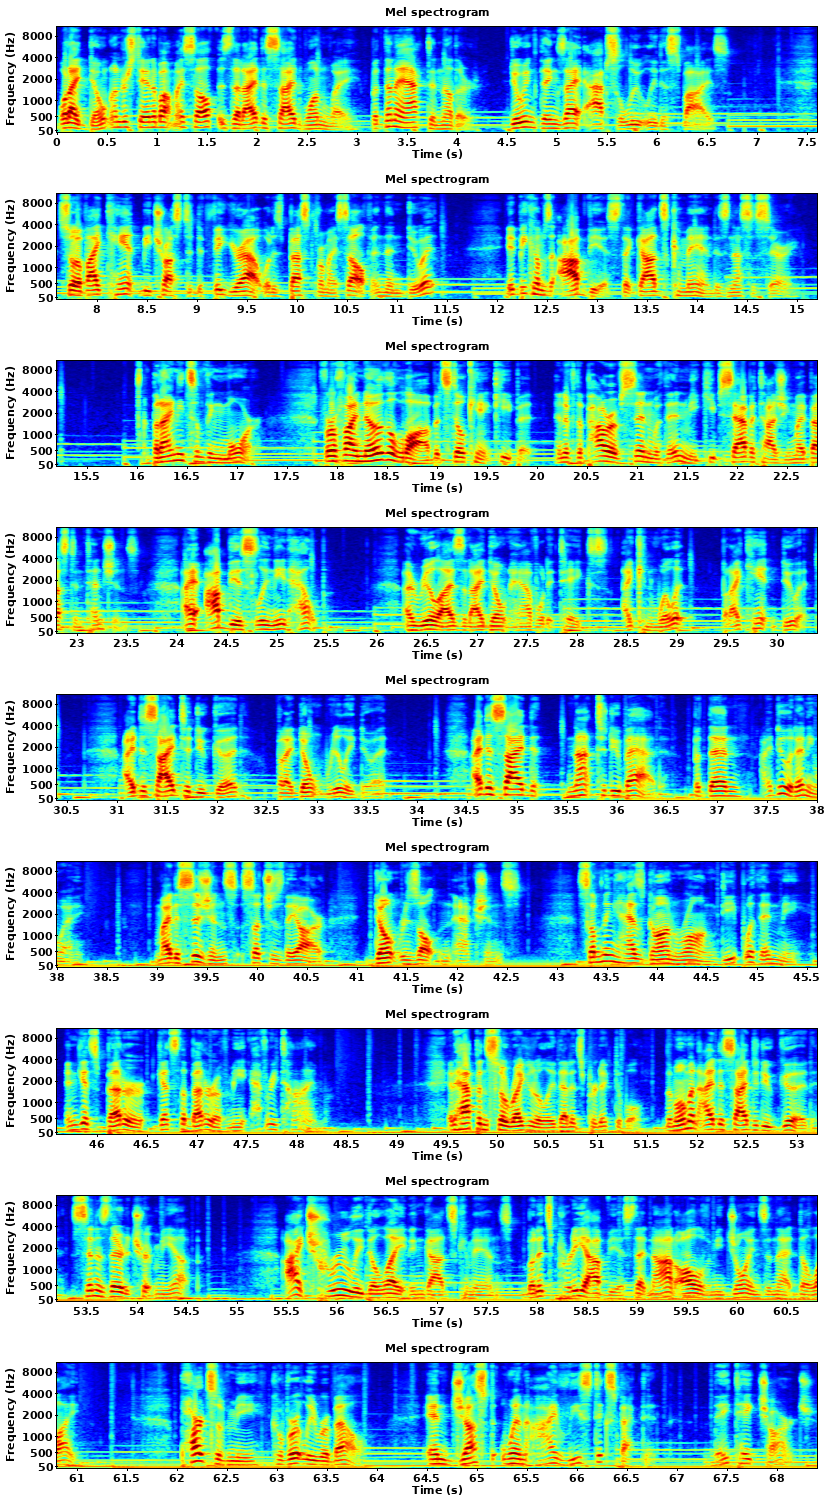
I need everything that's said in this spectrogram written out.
What I don't understand about myself is that I decide one way, but then I act another, doing things I absolutely despise. So if I can't be trusted to figure out what is best for myself and then do it, it becomes obvious that God's command is necessary. But I need something more. For if I know the law but still can't keep it, and if the power of sin within me keeps sabotaging my best intentions, I obviously need help. I realize that I don't have what it takes. I can will it, but I can't do it. I decide to do good, but I don't really do it. I decide not to do bad, but then I do it anyway. My decisions, such as they are, don't result in actions. Something has gone wrong deep within me and gets better gets the better of me every time. It happens so regularly that it's predictable. The moment I decide to do good, sin is there to trip me up. I truly delight in God's commands, but it's pretty obvious that not all of me joins in that delight. Parts of me covertly rebel, and just when I least expect it, they take charge.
